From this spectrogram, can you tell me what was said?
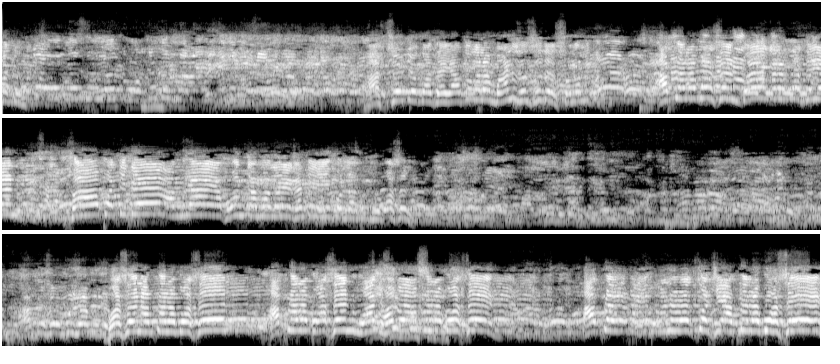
কথা আশ্চর্য কথা এতগুলো সাথে সমালোচনা আপনারা বসেন দয়া করে বসে যান সভাপতিকে আমরা এখন আমাদের এখান থেকে ইয়ে করলাম। বসেন। বসেন আপনারা বসেন। আপনারা বসেন ওয়াজ হবে আপনারা বসেন। আপনারা অনুরোধ করছি আপনারা বসেন।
